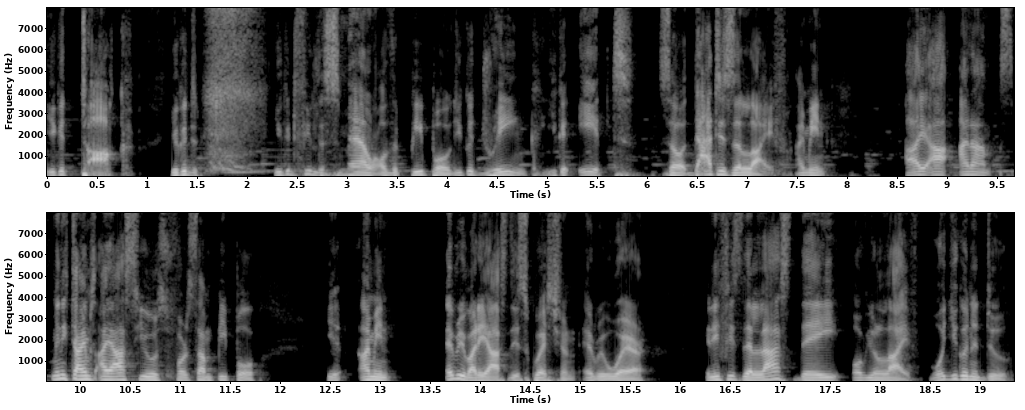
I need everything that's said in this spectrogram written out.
you could talk you could you could feel the smell of the people you could drink you could eat so that is the life i mean I uh, and um, many times I ask you for some people. I mean, everybody asks this question everywhere. And if it's the last day of your life, what you gonna do?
